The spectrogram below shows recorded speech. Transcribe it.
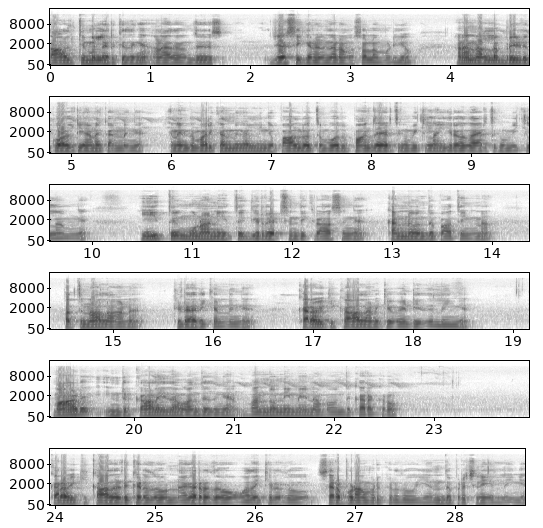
கால் திமிழ் இருக்குதுங்க. ஆனால் அதை வந்து ஜெர்சி கண்ணுன்னு தான் நம்ம சொல்ல முடியும். ஆனால் நல்ல ப்ரீடு குவாலிட்டியான கண்ணுங்க. ஏன்னா இந்த மாதிரி கண்ணுகள் நீங்கள் பால் வைத்தும்போது பாஞ்சாயிரத்துக்கும் விற்கலாம் இருபதாயிரத்துக்கும் விற்கலாமுங்க ஈத்து மூணாம் ஈத்து கிர் எட்சந்தி கிராஸுங்க. கண்ணு வந்து பார்த்தீங்கன்னா பத்து நாள் ஆன கிடாரி கண்ணுங்க. கறவைக்கு கால் அணைக்க வேண்டியது இல்லைங்க மாடு இன்று காலை தான் வந்ததுங்க. வந்தோடனையுமே நம்ம வந்து கறக்கிறோம். கறவைக்கு கால் எடுக்கிறதோ நகர்றதோ உதைக்கிறதோ சிறப்புடாமல் இருக்கிறதோ எந்த பிரச்சனையும் இல்லைங்க.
